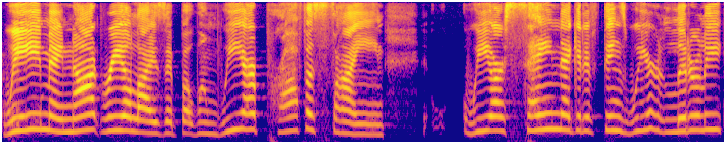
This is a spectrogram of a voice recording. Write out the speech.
we may not realize it, but when we are prophesying, we are saying negative things. We are literally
